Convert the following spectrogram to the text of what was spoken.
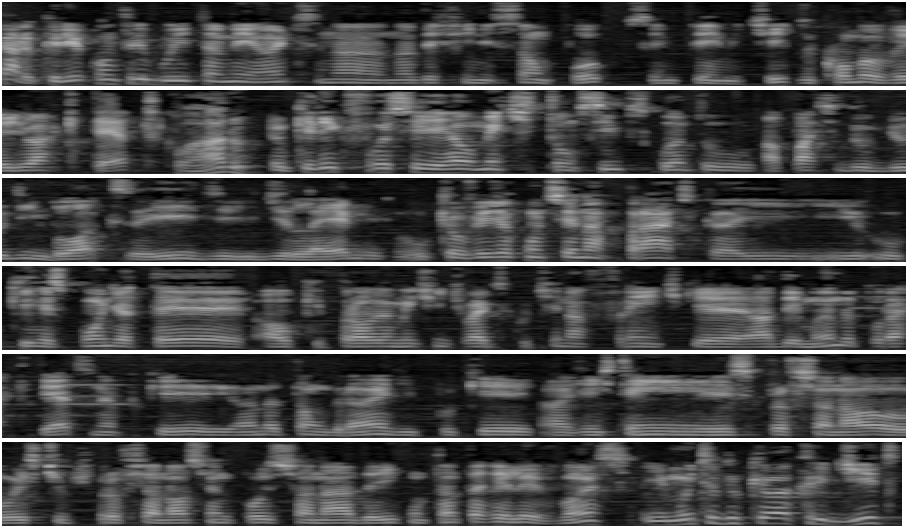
Cara, eu queria contribuir também antes na, na, definição um pouco, se me permitir, de como eu vejo o arquiteto. Claro. Eu queria que fosse realmente tão simples quanto a parte do building blocks aí, de, de Lego. O que eu vejo acontecer na prática e, e, o que responde até ao que provavelmente a gente vai discutir na frente, que é a demanda por arquitetos, né? Porque anda tão grande, porque a gente tem esse profissional, esse tipo de profissional sendo posicionado aí com tanta relevância. E muito do que eu acredito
